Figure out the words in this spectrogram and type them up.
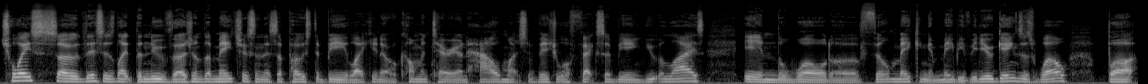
choice. So this is like the new version of the Matrix, and it's supposed to be like you know a commentary on how much visual effects are being utilized in the world of filmmaking and maybe video games as well. But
